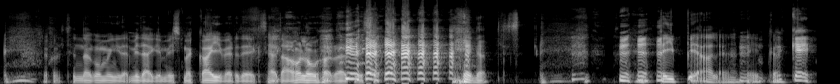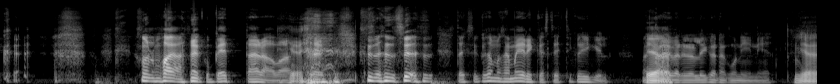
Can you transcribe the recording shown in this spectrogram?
see on nagu mingi, midagi, mis MacGyver teeks hädaolukorras. ei noh, teip peale, käib ka. käib ka. on vaja nagu petta ära vaata. täpselt, kui samas Ameerikas tehti kõigil. Jaa. MacGyveril oli ka nagunii nii, et ja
